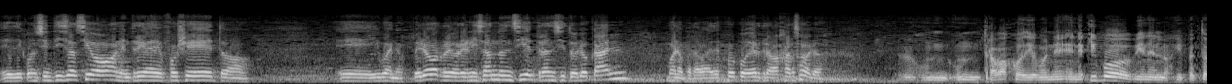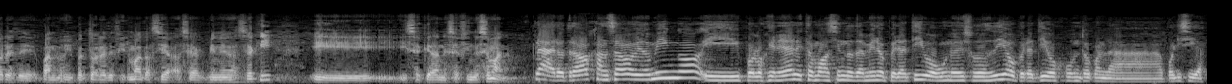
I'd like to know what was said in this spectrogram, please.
eh, de concientización, entrega de folletos, eh, y bueno, pero reorganizando en sí el tránsito local, bueno, para después poder trabajar solo un, trabajo digamos, en, equipo, vienen los inspectores de, van los inspectores de Firmat hacia, hacia, vienen hacia aquí y, se quedan ese fin de semana. Claro, trabajan sábado y domingo y por lo general estamos haciendo también operativo uno de esos dos días, operativo junto con la policía.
